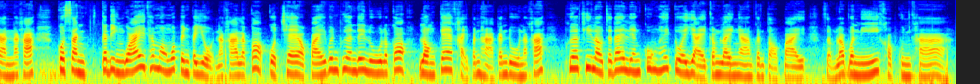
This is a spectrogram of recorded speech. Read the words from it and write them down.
กันนะคะ กดสั่นกระดิ่งไว้ถ้ามองว่าเป็นประโยชน์นะคะ แล้วก็กดแชร์ออกไปให้เพื่อนๆได้รู้ แล้วก็ลองแก้ไขปัญหากันดูนะคะ เพื่อที่เราจะได้เลี้ยงกุ้งให้ตัวใหญ่กำไรงามกันต่อไปสำหรับวันนี้ขอบคุณค่ะ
